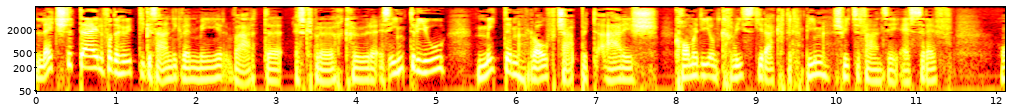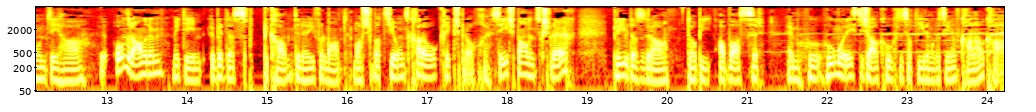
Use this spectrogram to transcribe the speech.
letzten Teil von der heutigen Sendung, wenn wir werden ein Gespräch hören, ein Interview mit dem Rolf Chappert. Er ist Comedy- und Quizdirektor beim Schweizer Fernsehen SRF. Und ich habe unter anderem mit ihm über das bekannte neue Format Masturbationskaraoke gesprochen. Sehr spannendes Gespräch. Bleibt also dran, hier bei Abwasser, einem hu- humoristisch angehauchten Satire-Magazin auf Kanal K.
